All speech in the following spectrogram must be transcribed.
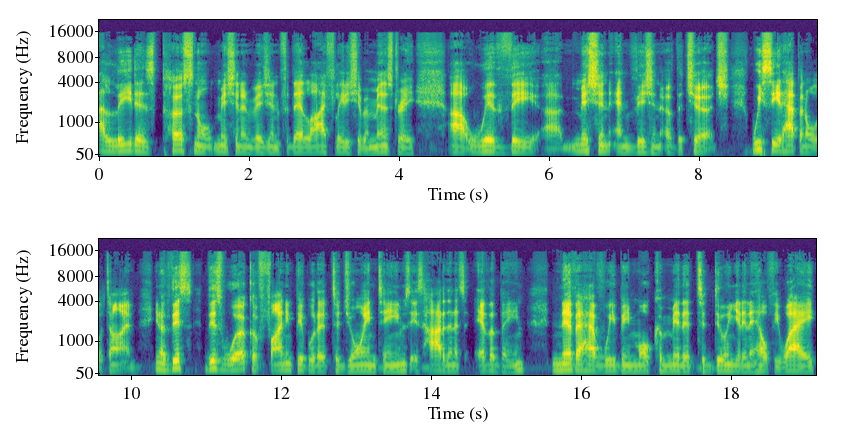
a leader's personal mission and vision for their life, leadership, and ministry uh, with the uh, mission and vision of the church. We see it happen all the time. You know, this this work of finding people to, to join teams is harder than it's ever been. Never have we been more committed to doing it in a healthy way.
